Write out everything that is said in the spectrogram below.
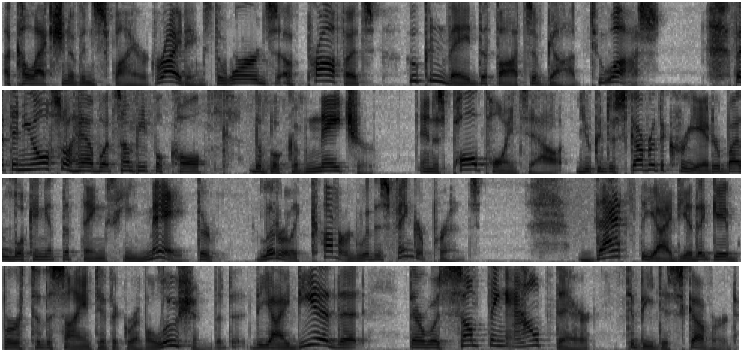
a collection of inspired writings, the words of prophets who conveyed the thoughts of God to us. But then you also have what some people call the book of nature. And as Paul points out, you can discover the Creator by looking at the things He made. They're literally covered with His fingerprints. That's the idea that gave birth to the scientific revolution, the, the idea that there was something out there to be discovered.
